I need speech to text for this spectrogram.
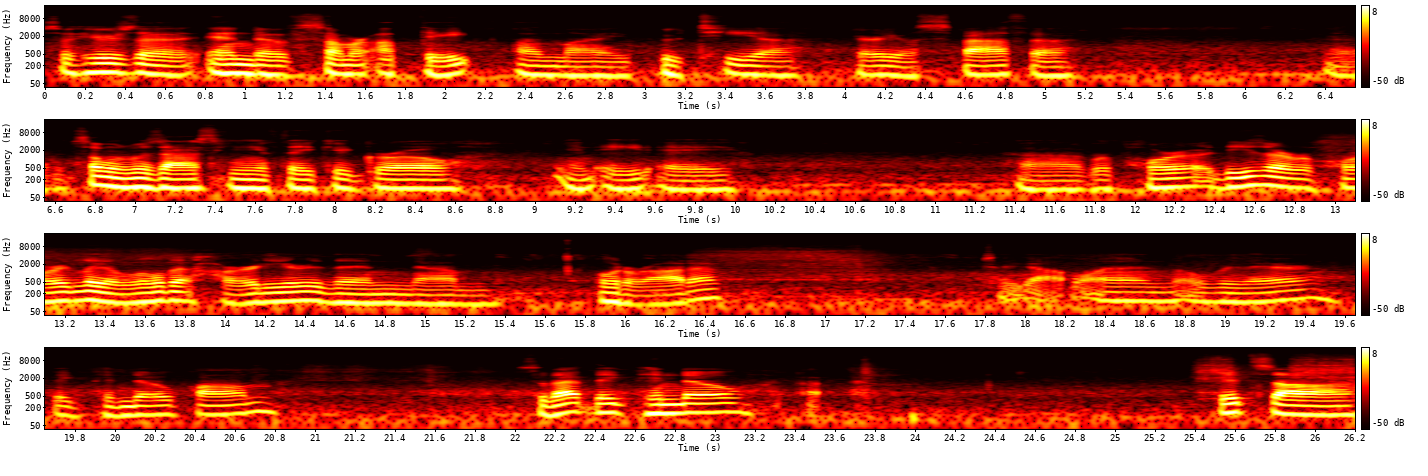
So here's a end of summer update on my Butia Eriospatha. Um, someone was asking if they could grow in 8A. Uh, report these are reportedly a little bit hardier than um, Odorata. So I got one over there, big pindo palm. So that big pindo, uh, it saw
